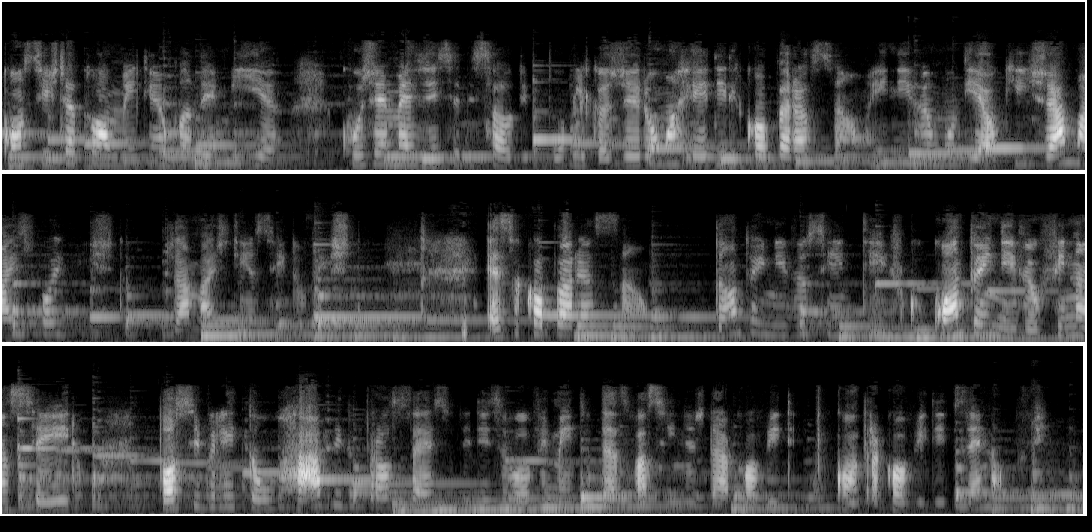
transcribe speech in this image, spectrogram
consiste atualmente em uma pandemia cuja emergência de saúde pública gerou uma rede de cooperação em nível mundial que jamais foi vista, jamais tinha sido vista. Essa cooperação, tanto em nível científico quanto em nível financeiro, possibilitou o rápido processo de desenvolvimento das vacinas da COVID, contra a Covid-19.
